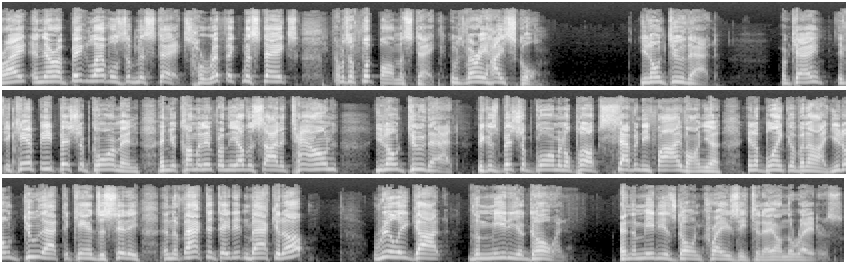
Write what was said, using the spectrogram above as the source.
right? And there are big levels of mistakes, horrific mistakes. That was a football mistake. It was very high school. You don't do that. Okay? If you can't beat Bishop Gorman and you're coming in from the other side of town, you don't do that because Bishop Gorman will put up 75 on you in a blink of an eye. You don't do that to Kansas City. And the fact that they didn't back it up really got the media going. And the media is going crazy today on the Raiders.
